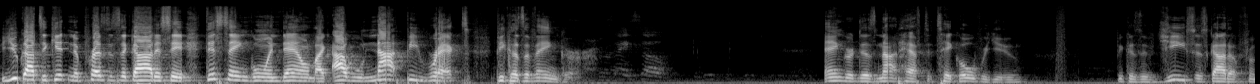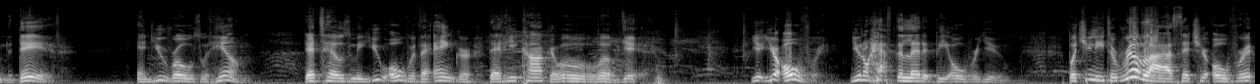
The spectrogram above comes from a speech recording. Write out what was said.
You got to get in the presence of God and say, This ain't going down. Like, I will not be wrecked because of anger. Anger does not have to take over you because if Jesus got up from the dead and you rose with him, that tells me you over the anger that he conquered. Oh, oh yeah. You're over it. You don't have to let it be over you. But you need to realize that you're over it,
